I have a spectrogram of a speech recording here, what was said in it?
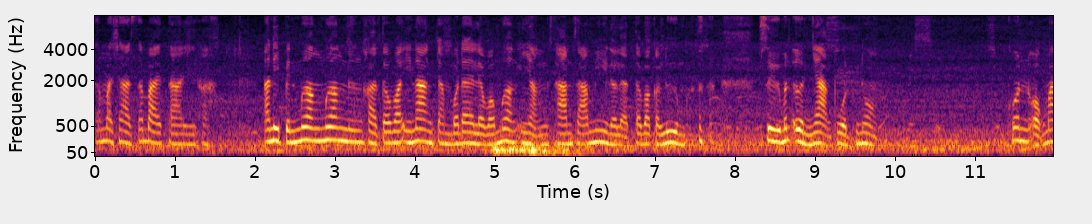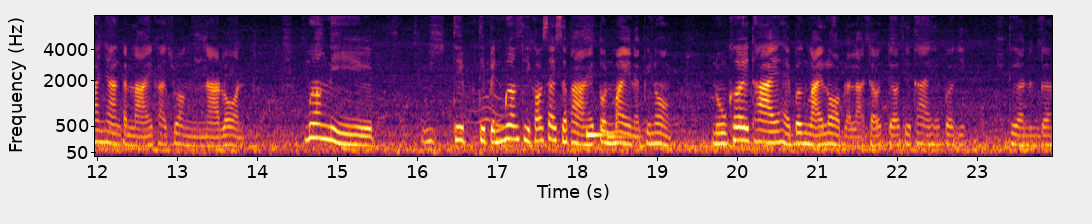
ธรรมชาติสบายตาค่ะ อันนี้เป็นเมืองเมืองหนึ่งค่ะ แต่ว่าอีนางจำบ่ได้แล้วว่าเมืองอีหยังถามสามีแล้วแหละ แต่ว่าก็ลืม ซื้อมันเอิ่นยากโพดพี่น้อง คนออกมาย่างกันหลายค่ะ ช่วงนาร้อน เมืองนี่ที่ที่เป็นเมืองที่เขาใส่เสื้อผ้าให้ต้นไม้นะพี่น้อง หนูเคยทายให้เบิ่งหลายรอบแล้วล่ะเดี๋ยวเดี๋ยวสิทายให้เบิ่งอีกเทื่อหนึงเด้อ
